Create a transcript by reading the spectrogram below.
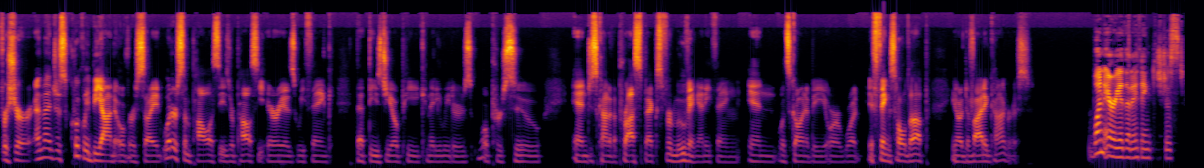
For sure. And then just quickly beyond oversight, what are some policies or policy areas we think that these GOP committee leaders will pursue and just kind of the prospects for moving anything in what's going to be or what if things hold up, you know, divided Congress? One area that I think is just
